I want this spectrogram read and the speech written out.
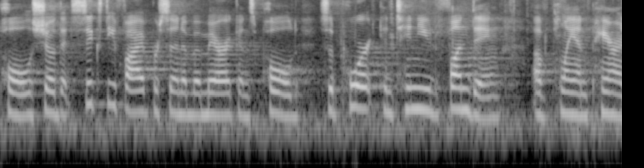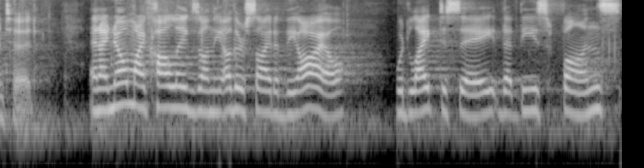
poll showed that 65% of Americans polled support continued funding of Planned Parenthood. And I know my colleagues on the other side of the aisle would like to say that these funds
